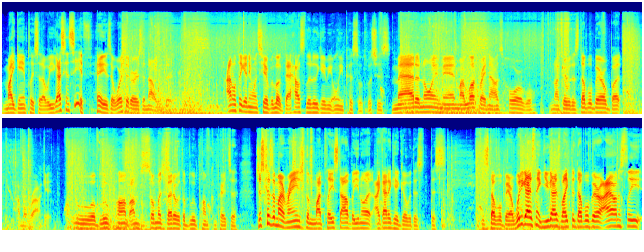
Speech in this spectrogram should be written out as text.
my gameplay so that way you guys can see if, hey, is it worth it or is it not worth it? I don't think anyone's here, but look, that house literally gave me only pistols, which is mad annoying, man. My luck right now is horrible. I'm not good with this double barrel, but I'm gonna rock it. Ooh, a blue pump. I'm so much better with a blue pump compared to just because of my range, the my play style. But you know what? I gotta get good with this this this double barrel. What do you guys think? You guys like the double barrel? I honestly,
